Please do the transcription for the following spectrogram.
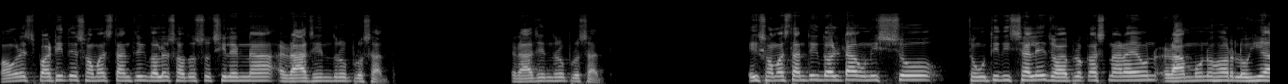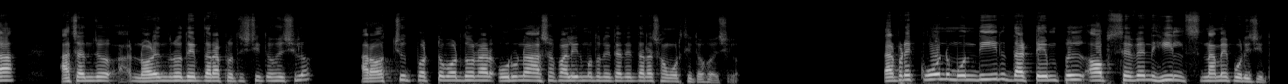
কংগ্রেস পার্টিতে সমাজতান্ত্রিক দলের সদস্য ছিলেন না রাজেন্দ্র প্রসাদ। রাজেন্দ্র প্রসাদ। এই সমাজতান্ত্রিক দলটা উনিশশো চৌত্রিশ সালে জয়প্রকাশ নারায়ণ, রাম মনোহর লোহিয়া, আচার্য নরেন্দ্রদেব দ্বারা প্রতিষ্ঠিত হয়েছিল আর অচ্যুত পট্টবর্ধন আর অরুণা আশাফ আলীর মতো নেতাদের দ্বারা সমর্থিত হয়েছিল। তারপরে কোন মন্দির the temple of seven hills নামে পরিচিত?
